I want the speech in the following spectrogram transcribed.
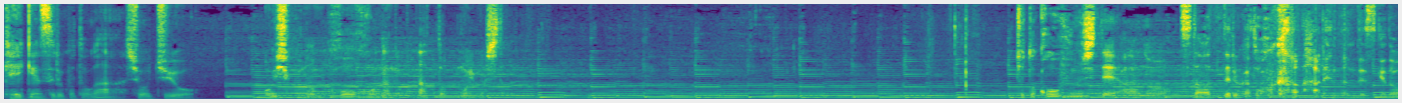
経験することが焼酎を美味しく飲む方法なのかなと思いました。ちょっと興奮してあの伝わってるかどうかあれなんですけど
